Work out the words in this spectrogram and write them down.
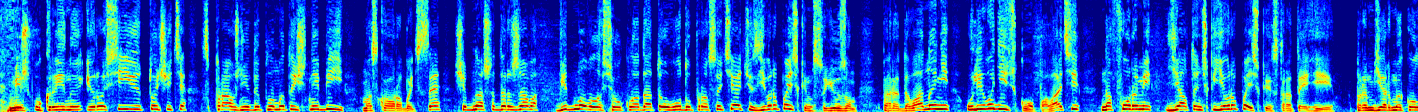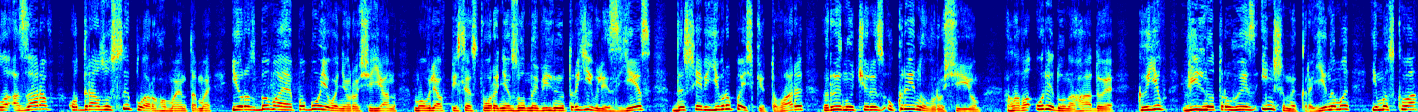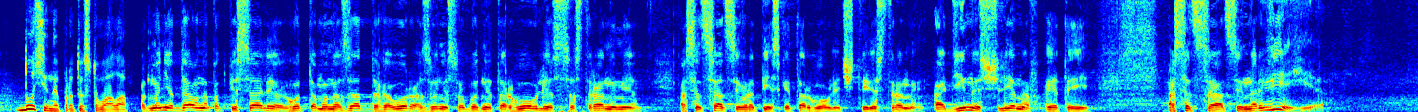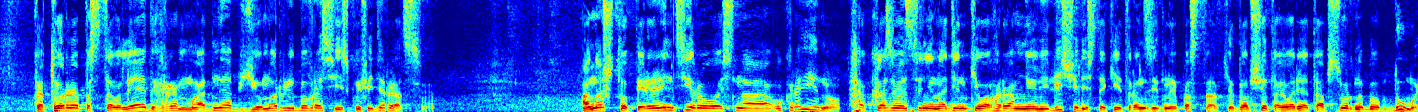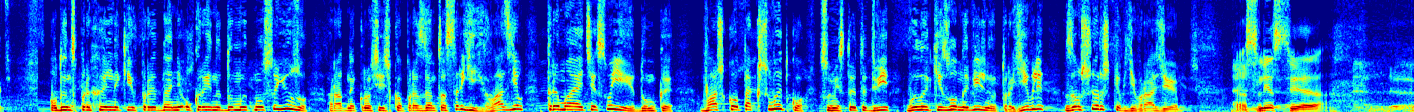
Між Україною і Росією точиться справжній дипломатичний бій. Москва робить все, щоб наша держава відмовилася укладати угоду про асоціацію з Європейським Союзом. Передова нині у Ліводійському палаці на форумі Ялтинської європейської стратегії. Прем'єр Микола Азаров одразу сипле аргументами і розбиває побоювання росіян. Мовляв, після створення зони вільної торгівлі з ЄС дешеві європейські товари ринуть через Україну в Росію. Глава уряду нагадує, Київ вільно торгує з іншими країнами, і Москва досі не протестувала. Вот мы недавно подписали, год тому назад, договор о зоне свободной торговли со странами Ассоциации европейской торговли, четыре страны. Один из членов этой ассоциации – Норвегия, которая поставляет громадные объемы рыбы в Российскую Федерацию. Она что, переориентировалась на Украину? Оказывается, ни на один килограмм не увеличились такие транзитные поставки. Да, Вообще-то говоря, это абсурдно было бы думать. Один з прихильників приєднання України до Митного Союзу, радник російського президента Сергій Глазєв, тримається своєї думки. Важко так швидко сумістити дві великі зони вільної торгівлі завширшки в Євразію. следствие э,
